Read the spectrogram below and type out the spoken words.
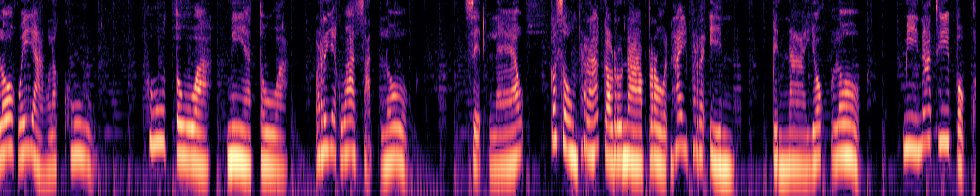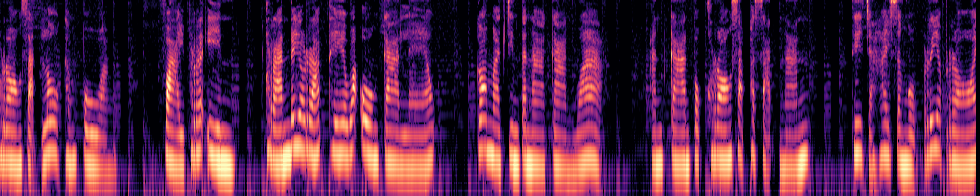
โลกไว้อย่างละคู่ ผู้ตัว เมียตัว เรียกว่าสัตว์โลก เสร็จแล้วก็ทรงพระกรุณาโปรดให้พระอินทร์เป็นนายกโลก มีหน้าที่ปกครองสัตว์โลกทั้งปวง ฝ่ายพระอินทร์ครั้นได้รับเทวองค์การแล้ว ก็มาจินตนาการว่า อันการปกครองสรรพสัตว์นั้น ที่จะให้สงบเรียบร้อย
